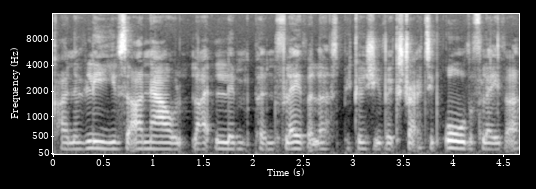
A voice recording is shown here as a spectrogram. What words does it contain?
kind of leaves that are now like limp and flavourless because you've extracted all the flavour.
